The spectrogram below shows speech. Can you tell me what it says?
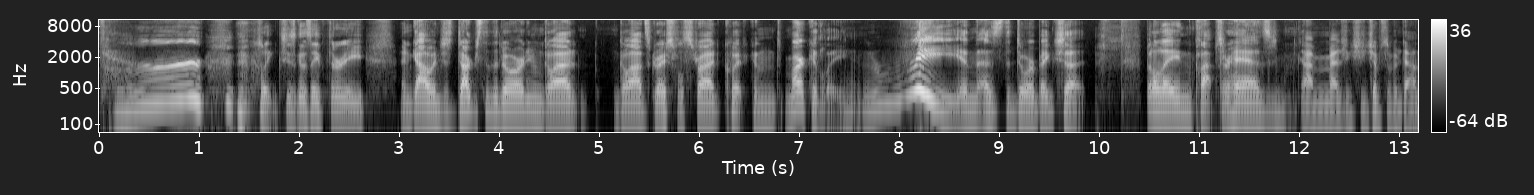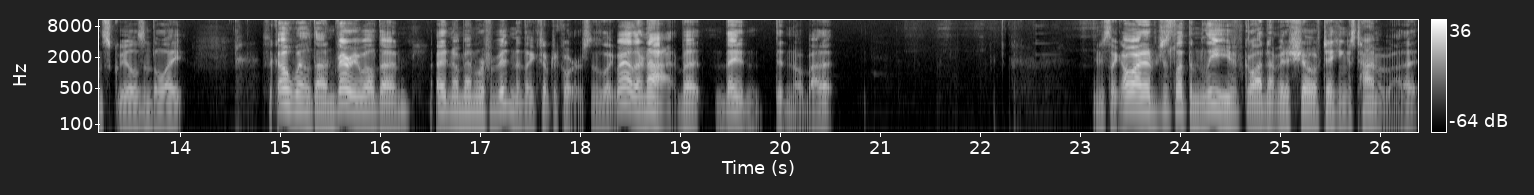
like she's going to say three. And Gawyn just darts to the door, and even Galad, Galad's graceful stride quickened markedly. Ree! And as the door bangs shut. But Elayne claps her hands. And I'm imagining she jumps up and down, squeals in delight. It's like, oh, well done, very well done. I didn't know men were forbidden in the accepted quarters. And I was like, well, they're not, but they didn't didn't know about it. And he's like, oh, I'd have just let them leave if God not made a show of taking his time about it.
